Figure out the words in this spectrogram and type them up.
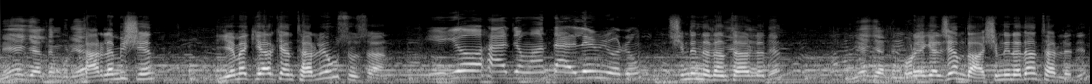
Neye geldin buraya? Terlemişsin. Yemek yerken terliyor musun sen? Yo her zaman terlemiyorum. Şimdi neden terledin? Niye geldin Oraya geleceğim daha. Şimdi neden terledin?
